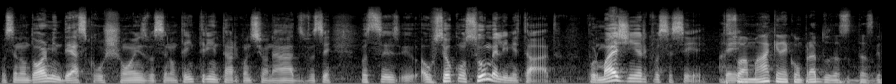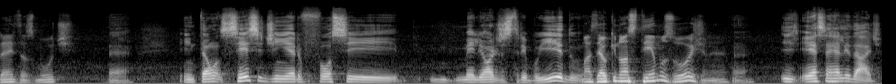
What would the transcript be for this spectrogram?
Você não dorme em 10 colchões, você não tem 30 ar-condicionados, você, você, o seu consumo é limitado. Por mais dinheiro que você se, a tem. Sua máquina é comprada das, das grandes, das multi. É. Então, se esse dinheiro fosse melhor distribuído. Mas é o que nós temos hoje, né? É. E essa é a realidade.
